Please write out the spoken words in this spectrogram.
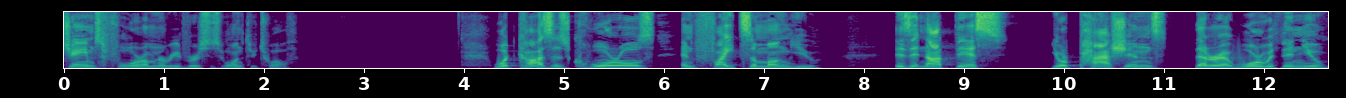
James 4, I'm going to read verses 1 through 12. What causes quarrels and fights among you? Is it not this, your passions that are at war within you?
